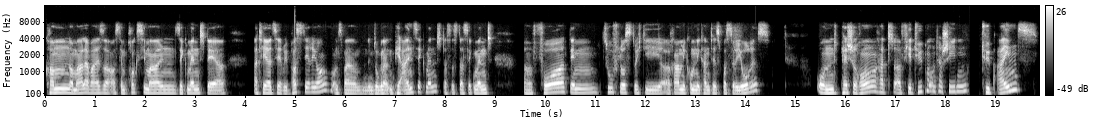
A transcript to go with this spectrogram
kommen normalerweise aus dem proximalen Segment der Arteria cerebri posterior und zwar dem sogenannten P1-Segment. Das ist das Segment äh, vor dem Zufluss durch die Rami communicantis posterioris. Und Percheron hat äh, vier Typen unterschieden. Typ 1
